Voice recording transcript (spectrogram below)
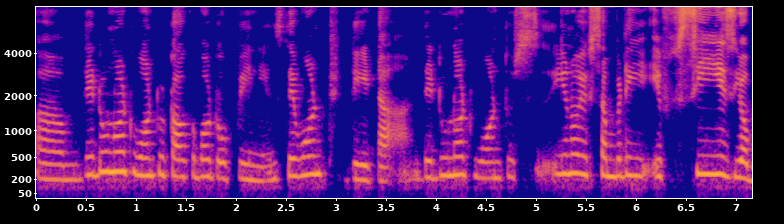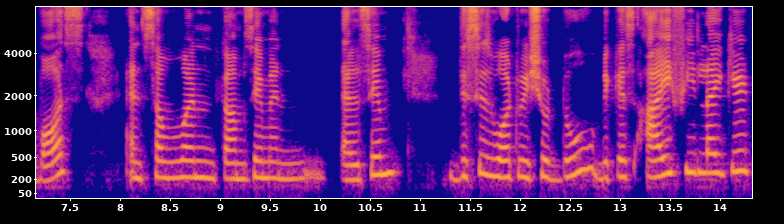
Um, they do not want to talk about opinions. They want data. They do not want to you know if somebody if c is your boss and someone comes him and tells him this is what we should do because i feel like it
